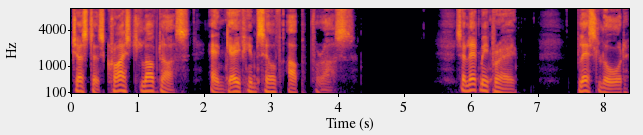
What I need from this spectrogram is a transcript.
just as Christ loved us and gave himself up for us. So let me pray. Blessed Lord,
